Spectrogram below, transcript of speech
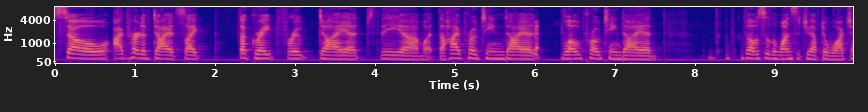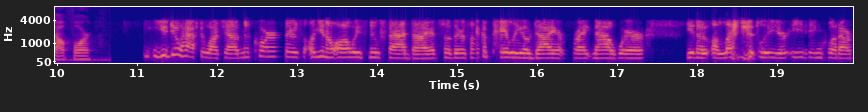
So I've heard of diets like the grapefruit diet, the uh, what, the high protein diet, low protein diet. Those are the ones that you have to watch out for you do have to watch out. And of course, there's you know always new fad diets. So there's like a paleo diet right now where, you know, allegedly you're eating what our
